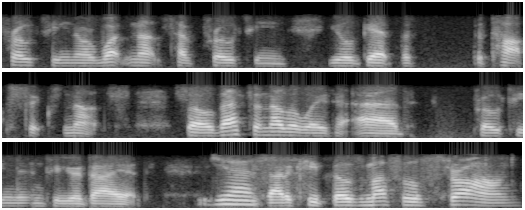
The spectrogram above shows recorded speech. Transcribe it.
protein or what nuts have protein, you'll get the the top six nuts. So that's another way to add protein into your diet. Yes. You've got to keep those muscles strong.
